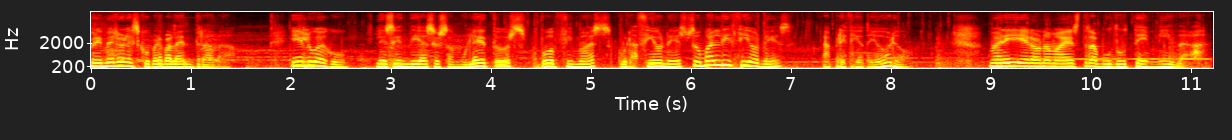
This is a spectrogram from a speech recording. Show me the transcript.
Primero les cobraba la entrada, y luego les vendía sus amuletos, pócimas, curaciones o maldiciones a precio de oro. María era una maestra vudú temida,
